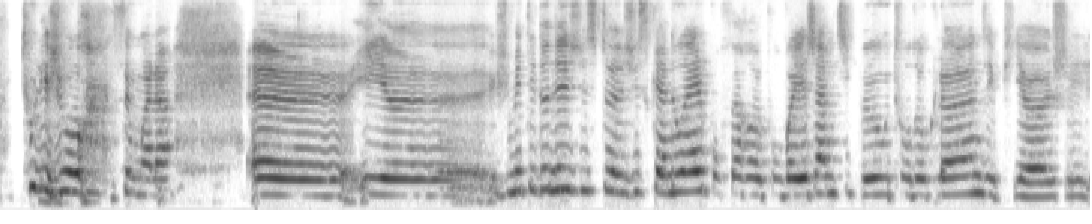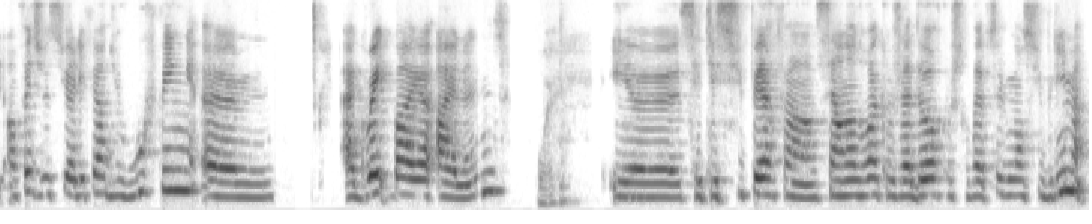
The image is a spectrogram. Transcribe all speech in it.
tous les jours ce mois-là. Euh, et euh, je m'étais donné juste jusqu'à Noël pour faire pour voyager un petit peu autour d'Auckland. Et puis, euh, en fait, je suis allée faire du woofing à Great Barrier Island. Et c'était super. Enfin, c'est un endroit que j'adore, que je trouve absolument sublime.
